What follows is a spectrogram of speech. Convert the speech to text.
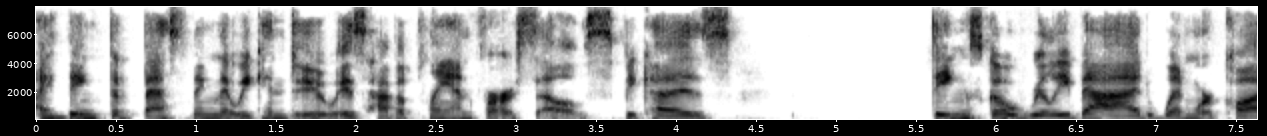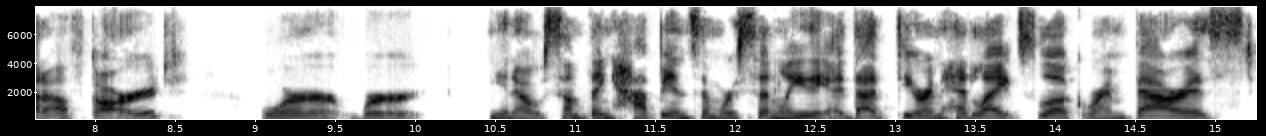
I think the best thing that we can do is have a plan for ourselves because things go really bad when we're caught off guard or we're you know something happens and we're suddenly that deer in headlights look we're embarrassed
